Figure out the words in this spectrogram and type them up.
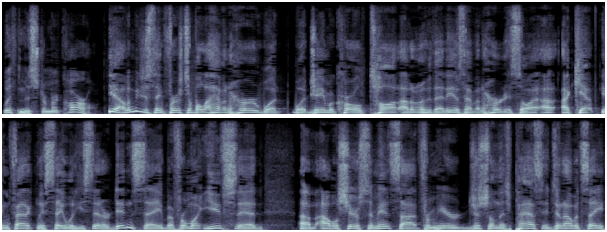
with Mr. McCarl? Yeah, let me just say first of all, I haven't heard what what Jay McCarl taught. I don't know who that is. I haven't heard it, so I, I, can't emphatically say what he said or didn't say. But from what you've said, um, I will share some insight from here just on this passage. And I would say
